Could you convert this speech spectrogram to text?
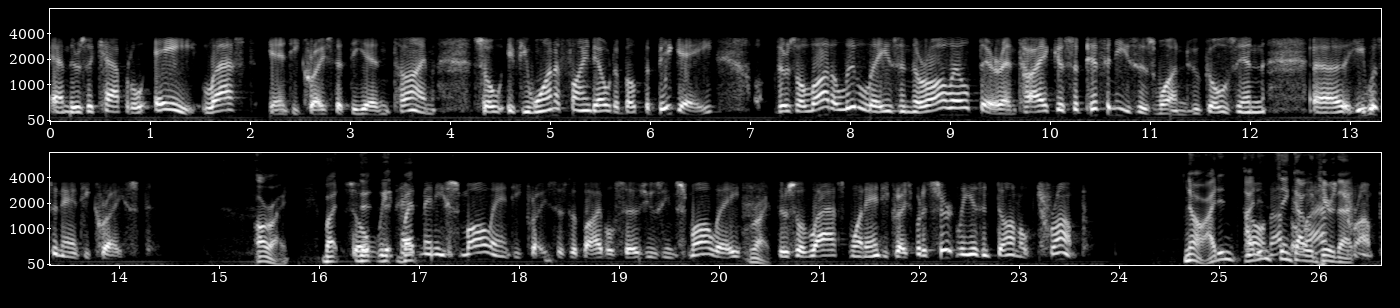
and there's a capital A, last antichrist at the end time. So if you want to find out about the big A, there's a lot of little A's, and they're all out there. Antiochus Epiphanes is one who goes in. Uh, he was an antichrist. All right, but So the- the- we've but had many small antichrists, as the Bible says, using small a. Right. There's a last one antichrist, but it certainly isn't Donald Trump. no, I didn't. I didn't think I would hear that. Trump.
